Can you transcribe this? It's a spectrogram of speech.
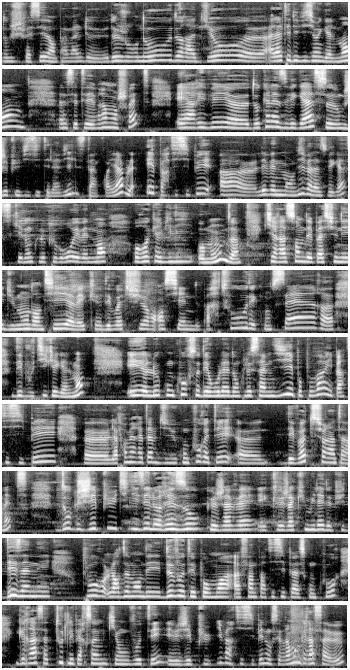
Donc je suis passée dans pas mal de, journaux, de radios, à la télévision également. Euh, c'était vraiment chouette. Et arrivé euh, donc à Las Vegas, euh, donc j'ai pu visiter la ville, c'était incroyable, et participer à l'événement Vive à Las Vegas, qui est donc le plus gros événement rockabilly au monde, qui rassemble des passionnés du monde entier avec des voitures anciennes de partout, des concerts, des boutiques également. Et le concours se déroulait donc le samedi, et pour pouvoir y participer, la première étape du concours était des votes sur Internet. Donc j'ai pu utiliser le réseau que j'avais et que j'accumulais depuis des années pour leur demander de voter pour moi afin de participer à ce concours, grâce à toutes les personnes qui ont voté et j'ai pu y participer. Donc c'est vraiment grâce à eux.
